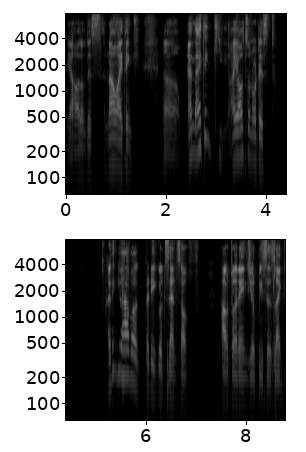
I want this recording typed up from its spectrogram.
yeah all of this. Now i think uh, and i think i also noticed i think you have a pretty good sense of how to arrange your pieces like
